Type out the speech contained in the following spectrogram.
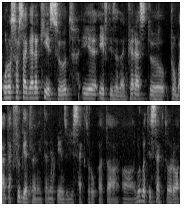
Oroszország erre készült, évtizeden keresztül próbálták függetleníteni a pénzügyi szektorokat a, a nyugati szektorra,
